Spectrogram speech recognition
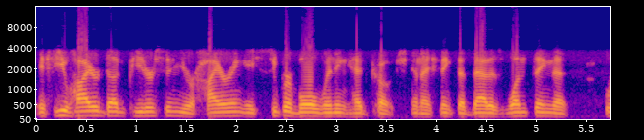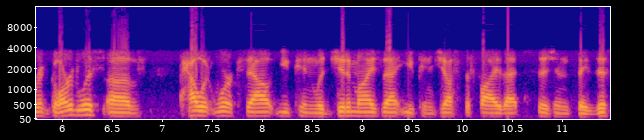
if you hire Doug Pederson, you're hiring a Super Bowl winning head coach. And I think that that is one thing that, regardless of how it works out, you can legitimize that. You can justify that decision. Say this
